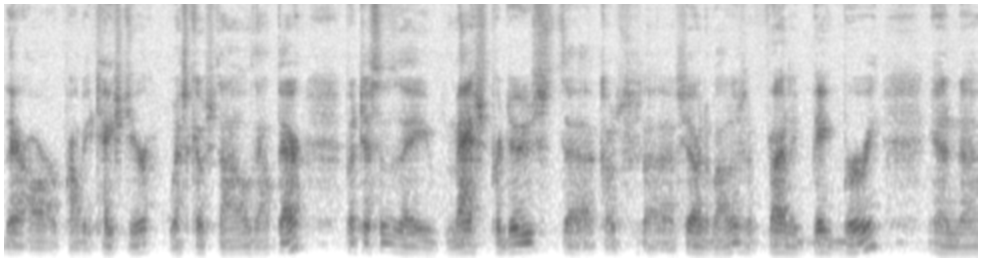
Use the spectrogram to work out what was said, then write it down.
there are probably tastier West Coast styles out there but this is a mass-produced, because uh, uh, Sierra Nevada is a fairly big brewery, and uh,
